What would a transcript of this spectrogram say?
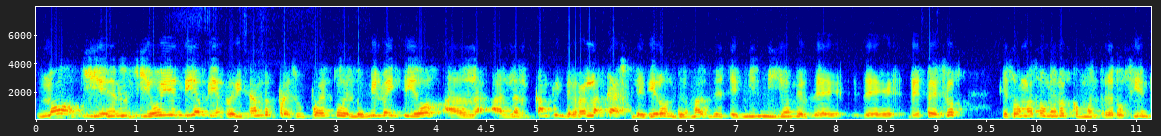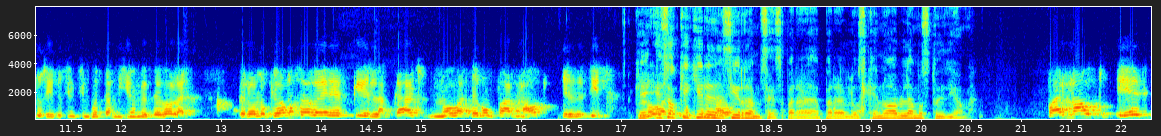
No, y, y hoy en día, revisando el presupuesto del 2022 al, al, campo integral Lacach, le dieron de más de 6 mil millones de, de pesos, que son más o menos como entre 200 y 250 millones de dólares pero lo que vamos a ver es que la cash no va a ser un farm out, es decir... ¿Eso qué quiere decir, Ramses, para, para los que no hablamos tu idioma? Farm out es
